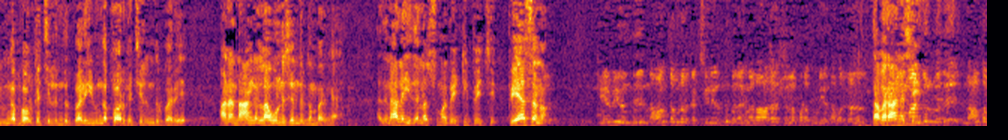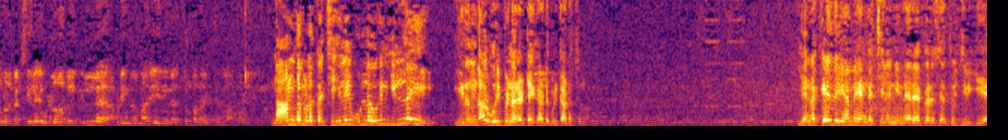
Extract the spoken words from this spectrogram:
இவங்க அப்பா ஒரு கட்சியில் இருந்திருப்பாரு இவங்க அப்பா ஒரு கட்சியில் இருந்திருப்பாரு. ஆனா நாங்கெல்லாம் ஒண்ணு சேர்ந்திருக்கோம் பாருங்க. அதனால இதெல்லாம் சும்மா வெட்டி பேச்சு பேசணும். கேள்வி வந்து நாம் தமிழர் கட்சியில இருந்து விலகினதாக சொல்லப்படக்கூடிய நபர்கள் தவறான செய்தி. நாம் தமிழர் கட்சியிலே உள்ளவர்கள் இல்ல அப்படிங்கிற மாதிரி நீங்க சொல்றதை எடுத்துக்கலாமா? நாம் தமிழர் கட்சியிலே உள்ளவர்கள் இல்லை. இருந்தால் உறுப்பினர் அட்டை கண்டுபிடி காட்ட சொல்லும் எனக்கே தெரியாம என் கட்சியில நீ நிறைய பேரை சேர்த்து வச்சிருக்கிய.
